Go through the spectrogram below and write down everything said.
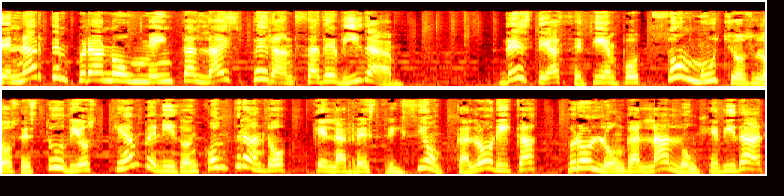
Cenar temprano aumenta la esperanza de vida. Desde hace tiempo son muchos los estudios que han venido encontrando que la restricción calórica prolonga la longevidad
